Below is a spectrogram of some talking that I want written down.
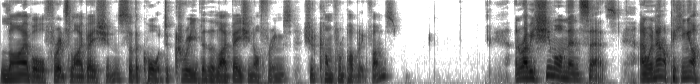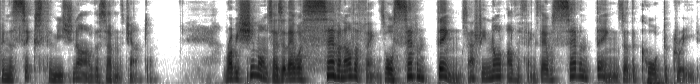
liable for its libations. So the court decreed that the libation offerings should come from public funds. And Rabbi Shimon then says, and we're now picking up in the sixth Mishnah of the seventh chapter. Rabbi Shimon says that there were seven other things, or seven things, actually not other things. There were seven things that the court decreed.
